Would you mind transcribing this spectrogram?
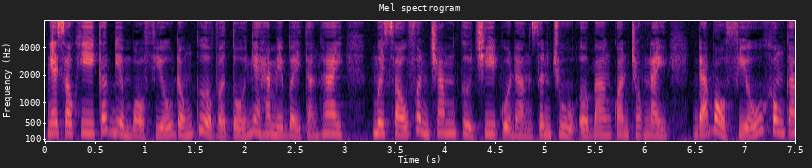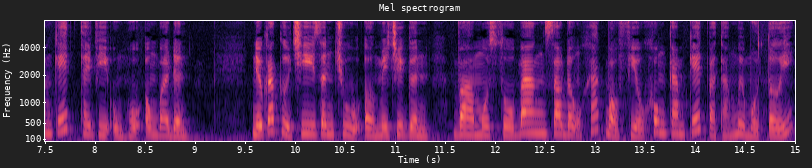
Ngay sau khi các điểm bỏ phiếu đóng cửa vào tối ngày 27 tháng 2, 16% cử tri của Đảng Dân Chủ ở bang quan trọng này đã bỏ phiếu không cam kết thay vì ủng hộ ông Biden. Nếu các cử tri dân chủ ở Michigan và một số bang giao động khác bỏ phiếu không cam kết vào tháng 11 tới,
